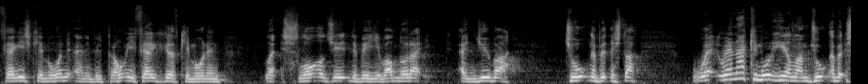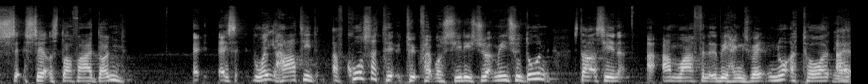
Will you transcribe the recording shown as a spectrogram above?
Fergie's came on and he was brilliant. Fergie could have came on and like slaughtered you the way you were, that, and you were joking about the stuff. When, I came over here and I'm joking about certain stuff I done, it's light-hearted. Of course, I t- took football serious. Do you know what I mean? So don't start saying I- I'm laughing at the way things went. Not at all. I,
